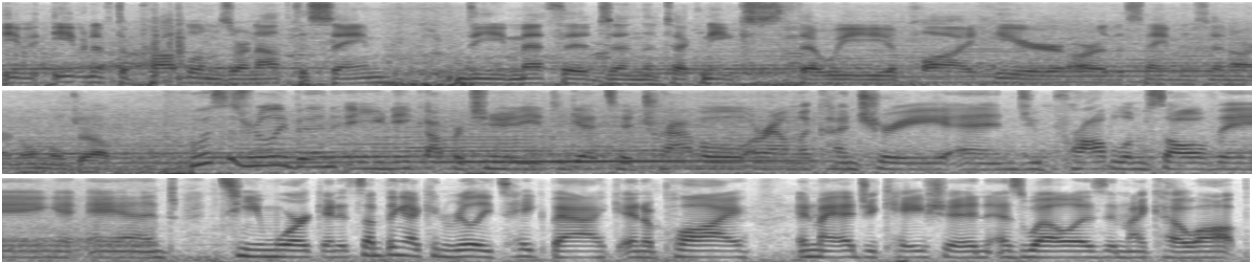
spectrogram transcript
even if the problems are not the same, the methods and the techniques that we apply here are the same as in our normal job. Well, this has really been a unique opportunity to get to travel around the country and do problem solving and teamwork, and it's something I can really take back and apply in my education as well as in my co op.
